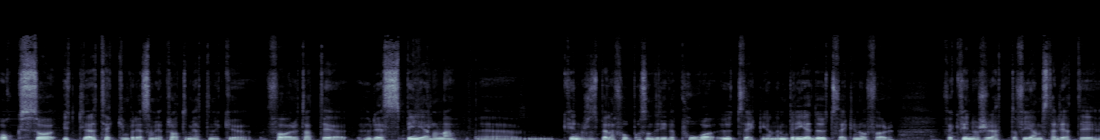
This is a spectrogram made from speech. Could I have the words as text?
också ytterligare tecken på det som vi har pratat om jättemycket förut, att det, hur det är spelarna, eh, kvinnor som spelar fotboll som driver på utvecklingen, en bred utveckling då för, för kvinnors rätt och för jämställdhet i,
